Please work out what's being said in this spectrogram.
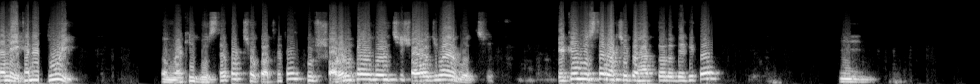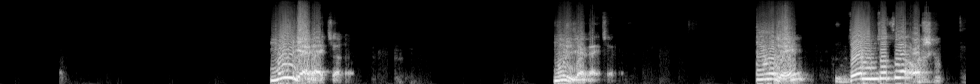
তাহলে এখানে দুই। তোমরা কি বুঝতে পারছ কথাটা? খুব সরল ভাবে বলছি সহজ ভাবে বলছি। কে বুঝতে পারছ একটু হাত তোলো দেখি তো? মূল জায়গায় চলো। মূল জায়গায় চলো তাহলে দ্বৈততে অশান্তি।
